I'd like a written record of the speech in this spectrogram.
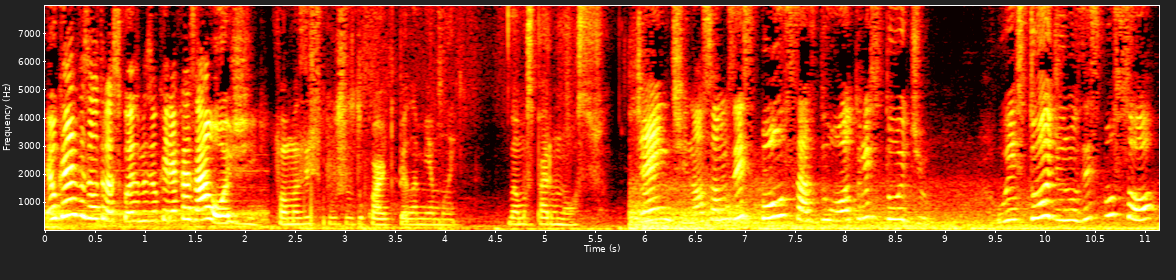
Eu quero fazer outras coisas, mas eu queria casar hoje. Fomos expulsas do quarto pela minha mãe. Vamos para o nosso. Gente, nós fomos expulsas do outro estúdio. O estúdio nos expulsou.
